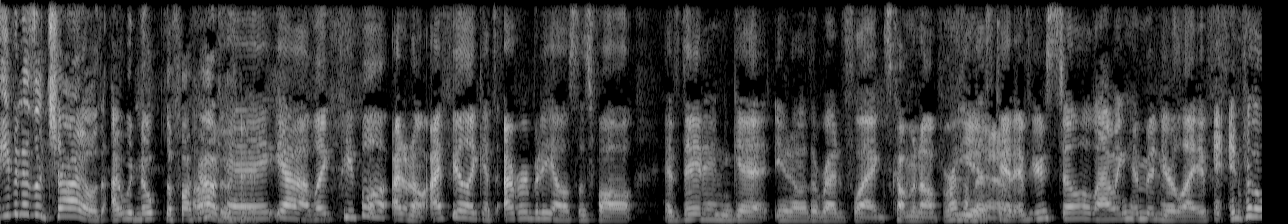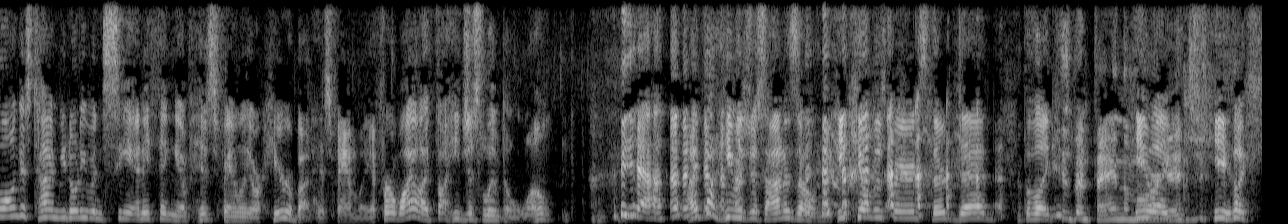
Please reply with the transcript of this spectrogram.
even as a child, I would nope the fuck out of it. okay, yeah, like people, I don't know. I feel like it's everybody else's fault if they didn't get, you know, the red flags coming up around Yeah. this kid. If you're still allowing him in your life, And- And for the longest time, you don't even see anything of his family or hear about his family. For a while, I thought he just lived alone. yeah, I thought he was just on his own. Like he killed his parents; they're dead. But like He's been paying the he like mortgage he like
